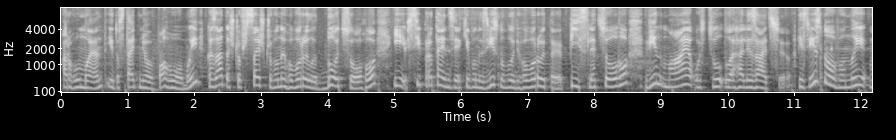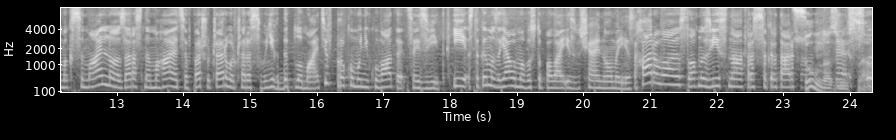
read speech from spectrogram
аргумент і достатньо вагомий казати, що все, що вони говорили до цього, і всі претензії, які вони звісно будуть говорити після цього, він має ось цю легалізацію. І звісно, вони максимально зараз намагаються в першу чергу через своїх дипломатів прокомунікувати цей звіт. І з такими заявами виступала і звичайно Марія Захарова, славнозвісна прес-секретарка. Сумно, Е, звісно.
